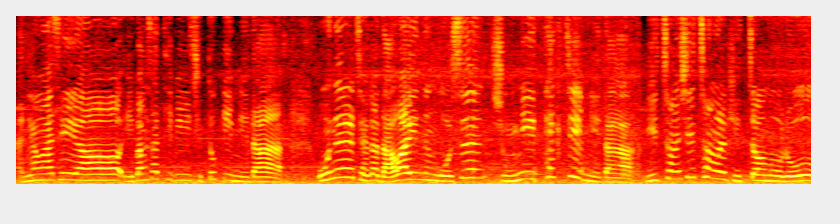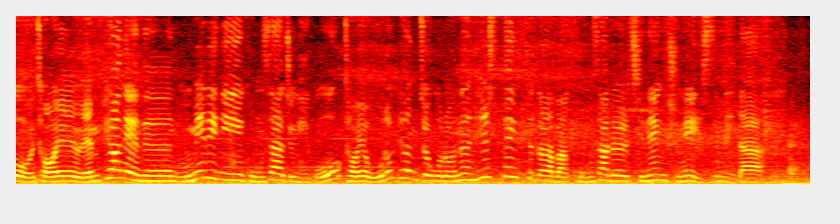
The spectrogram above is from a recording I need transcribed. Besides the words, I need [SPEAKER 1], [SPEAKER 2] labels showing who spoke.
[SPEAKER 1] 안녕하세요. 이방사TV 집토끼입니다. 오늘 제가 나와 있는 곳은 중리 택지입니다. 이천 시청을 기점으로 저의 왼편에는 우미린이 공사 중이고 저의 오른편 쪽으로는 힐스테이트가 막 공사를 진행 중에 있습니다.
